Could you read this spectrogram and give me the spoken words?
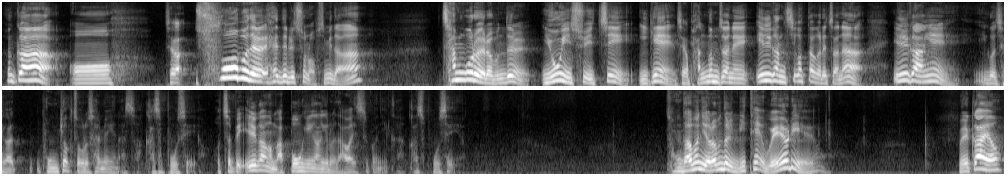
그러니까 어 제가 수업을 해드릴 수는 없습니다. 참고로 여러분들 요 이슈 있지 이게 제가 방금 전에 1강 찍었다 그랬잖아 1강에 이거 제가 본격적으로 설명해 놨어 가서 보세요 어차피 1강은 맛보기 강의로 나와 있을 거니까 가서 보세요 정답은 여러분들 밑에 where이에요 왜일까요?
